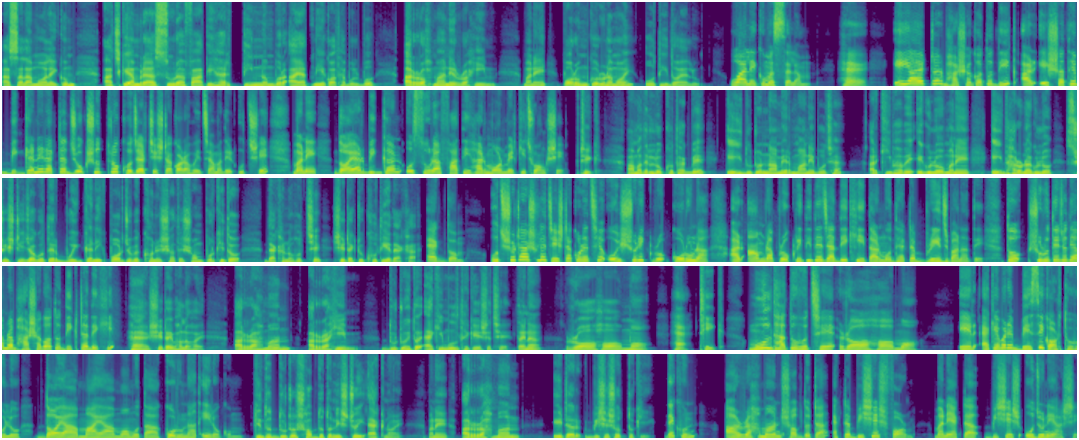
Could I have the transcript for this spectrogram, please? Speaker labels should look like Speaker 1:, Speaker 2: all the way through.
Speaker 1: আসসালামু আলাইকুম। আজকে আমরা সুরা ফাতিহার তিন নম্বর আয়াত নিয়ে কথা বলব। আর রহমানের রহিম মানে পরম করুণাময় অতি দয়ালু।
Speaker 2: ওয়ালাইকুম আসসালাম। হ্যাঁ এই আয়াতটার ভাষাগত দিক আর এর সাথে বিজ্ঞানের একটা যোগসূত্র খোঁজার চেষ্টা করা হয়েছে আমাদের উৎসে মানে দয়ার বিজ্ঞান ও সুরা ফাতিহার মর্মের কিছু অংশে।
Speaker 1: ঠিক আমাদের লক্ষ্য থাকবে এই দুটো নামের মানে বোঝা আর কীভাবে এগুলো মানে এই ধারণাগুলো সৃষ্টি জগতের বৈজ্ঞানিক পর্যবেক্ষণের সাথে সম্পর্কিত দেখানো হচ্ছে সেটা একটু খতিয়ে দেখা।
Speaker 2: একদম। উৎসটা আসলে চেষ্টা করেছে ঐশ্বরিক করুণা আর আমরা প্রকৃতিতে যা দেখি তার মধ্যে একটা ব্রিজ বানাতে। তো শুরুতে যদি আমরা ভাষাগত দিকটা দেখি?
Speaker 1: হ্যাঁ সেটাই ভালো হয়। আর রাহমান আর রাহিম দুটোই তো একই মূল থেকে এসেছে তাই না? র হ ম।
Speaker 2: হ্যাঁ ঠিক। মূল ধাতু হচ্ছে র হ ম। এর একেবারে বেসিক অর্থ হল দয়া মায়া মমতা করুণা এরকম।
Speaker 1: কিন্তু দুটো শব্দ তো নিশ্চয়ই এক নয়। মানে আর রহমান এটার বিশেষত্ব কি?
Speaker 2: দেখুন আর রহমান শব্দটা একটা বিশেষ ফর্ম মানে একটা বিশেষ ওজনে আসে।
